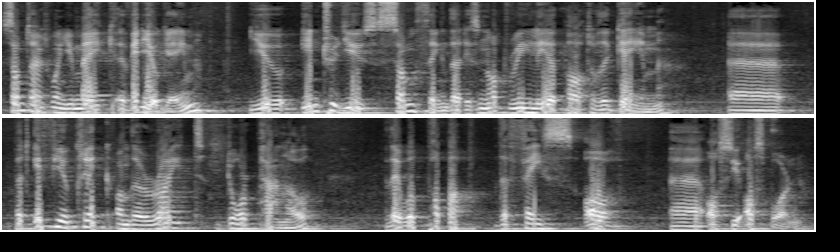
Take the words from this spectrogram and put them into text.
Sometimes when you make a video game, you introduce something that is not really a part of the game. Uh, but if you click on the right door panel, there will pop up the face of uh, Ozzy Osbourne.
